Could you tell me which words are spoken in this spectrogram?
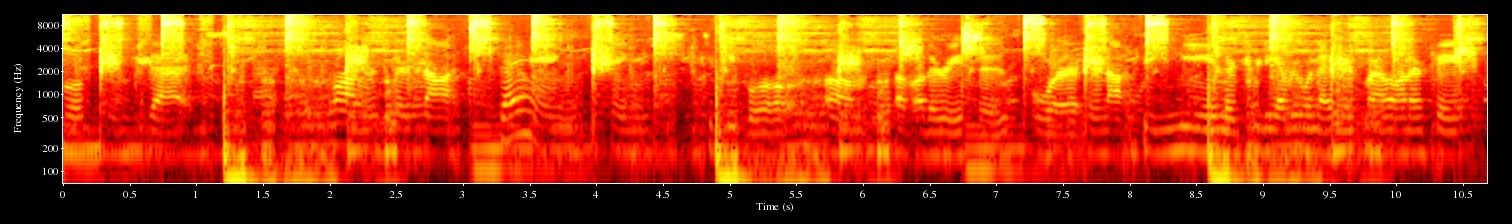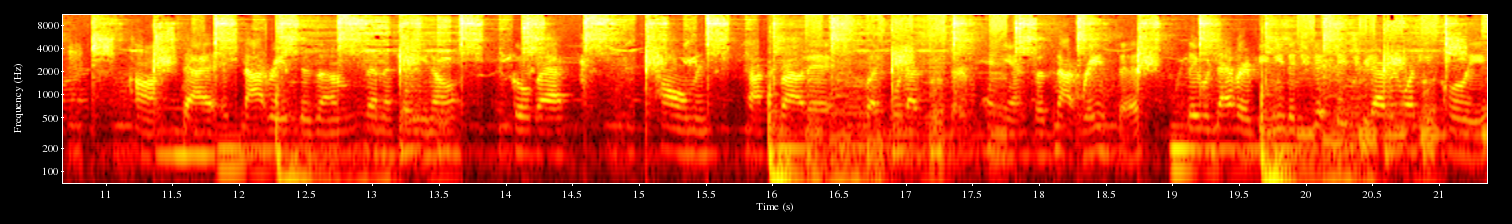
people think that they're not saying things to people um, of other races, or they're not being mean, they're treating everyone nice they a smile on their face, um, that it's not racism, then I say, you know, go back home and talk about it. Like, well, that's just their opinion, so it's not racist. They would never be mean. They treat, they treat everyone equally,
